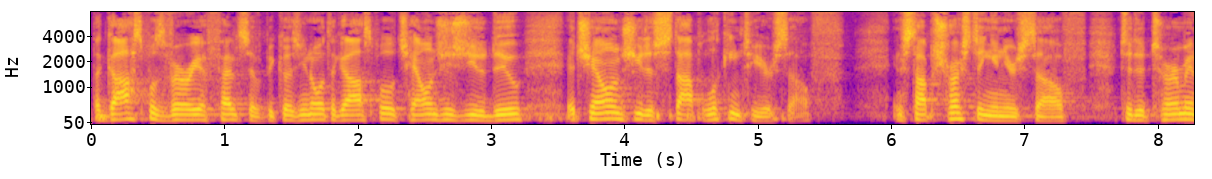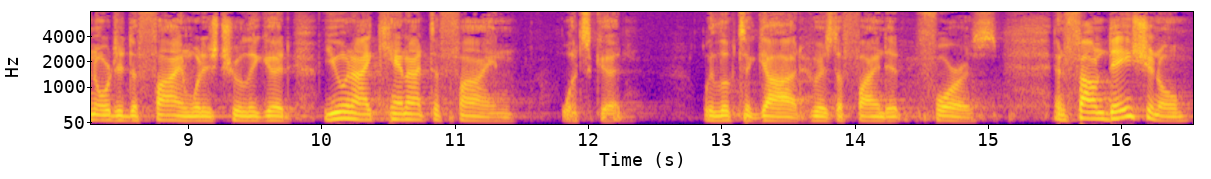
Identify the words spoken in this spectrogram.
the gospel is very offensive because you know what the gospel challenges you to do? It challenges you to stop looking to yourself and stop trusting in yourself to determine or to define what is truly good. You and I cannot define what's good. We look to God who has defined it for us. And foundational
